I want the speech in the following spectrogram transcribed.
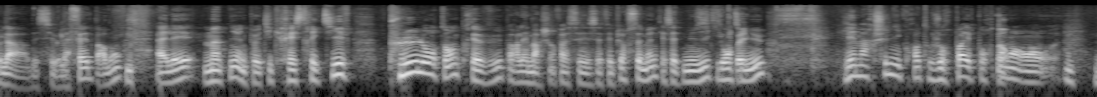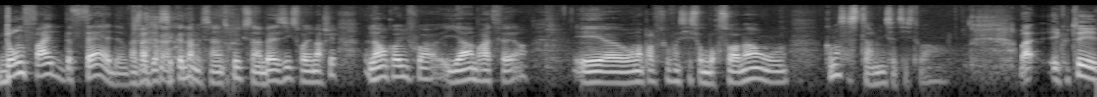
la, BCE, la Fed, pardon, allait maintenir une politique restrictive plus longtemps que prévu par les marchés. Enfin, ça fait plusieurs semaines qu'il y a cette musique qui continue. Les marchés n'y croient toujours pas et pourtant, on- don't fight the Fed. Enfin, je veux dire, c'est mais c'est un truc, c'est un basique sur les marchés. Là, encore une fois, il y a un bras de fer et euh, on en parle souvent ici sur Boursorama. On- Comment ça se termine cette histoire? Bah, écoutez,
